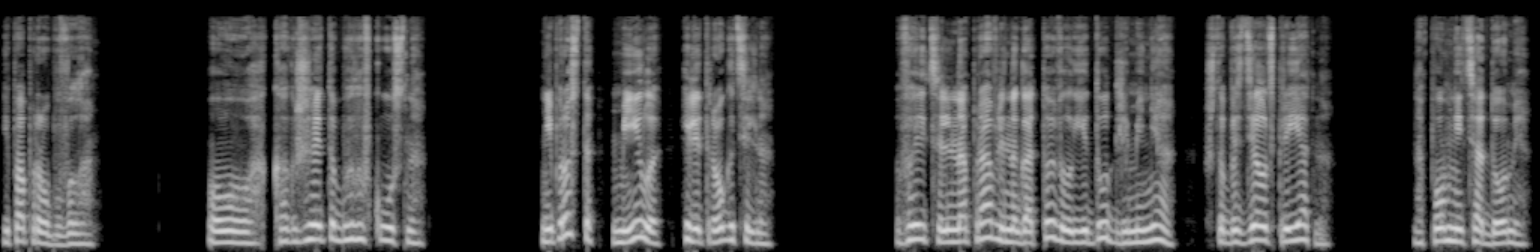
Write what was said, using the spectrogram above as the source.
и попробовала. О, как же это было вкусно! Не просто мило или трогательно. Вэй целенаправленно готовил еду для меня, чтобы сделать приятно. Напомнить о доме.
